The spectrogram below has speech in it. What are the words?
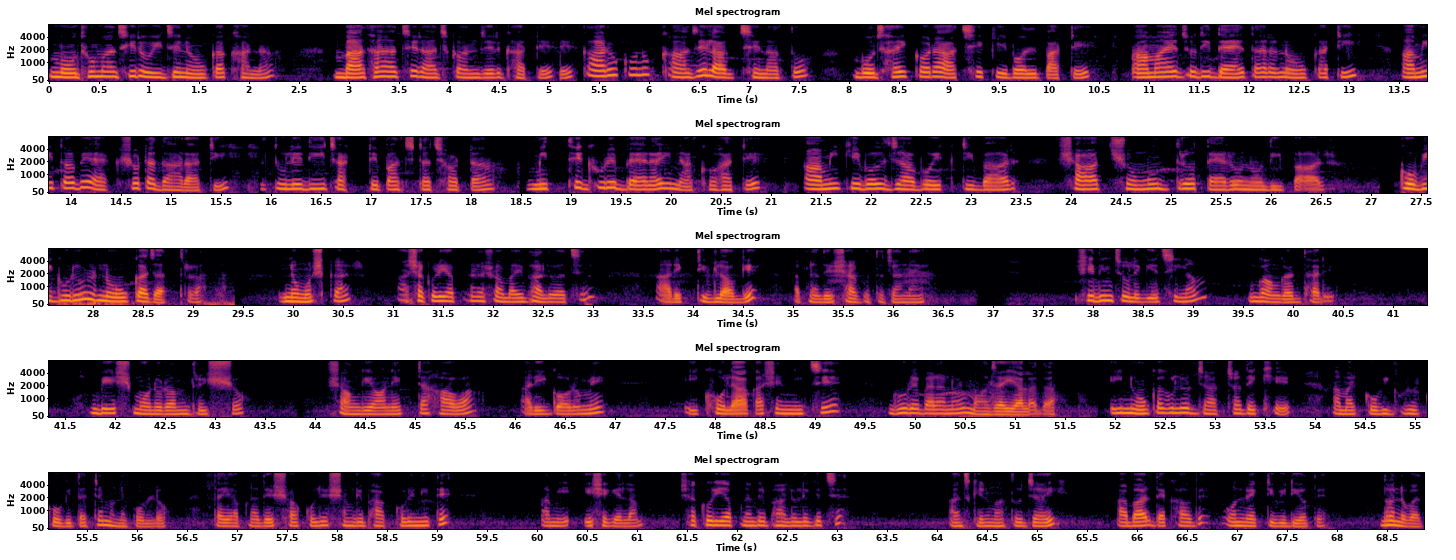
মধুমাঝির ওই যে নৌকাখানা, বাঁধা আছে রাজগঞ্জের ঘাটে। কারও কোনো কাজে লাগছে না তো, বোঝাই করা আছে কেবল পাটে। আমায় যদি দেয় তার নৌকাটি, আমি তবে একশোটা দাঁড়াটি। তুলে দিই চারটে, পাঁচটা, ছটা। মিথ্যে ঘুরে বেড়াই নাকো হাটে। আমি কেবল যাব একটি বার, সাত সমুদ্র তেরো নদী পার। কবিগুরুর নৌকা যাত্রা নমস্কার। আশা করি আপনারা সবাই ভালো আছেন। আরেকটি ব্লগে আপনাদের স্বাগত জানাই। সেদিন চলে গিয়েছিলাম গঙ্গার ধারে। বেশ মনোরম দৃশ্য, সঙ্গে অনেকটা হাওয়া আর এই গরমে এই খোলা আকাশের নিচে ঘুরে বেড়ানোর মজাই আলাদা। এই নৌকাগুলোর যাত্রা দেখে আমার কবিগুরুর কবিতাটা মনে পড়ল। তাই আপনাদের সকলের সঙ্গে ভাগ করে নিতে আমি এসে গেলাম। আশা করি আপনাদের ভালো লেগেছে। আজকের মতো যাই। আবার দেখা হবে অন্য একটি ভিডিওতে। ধন্যবাদ।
